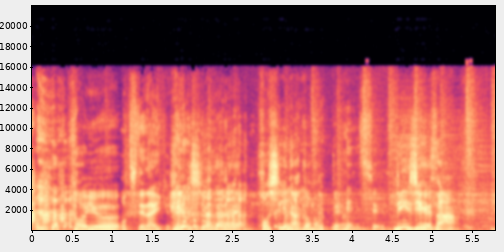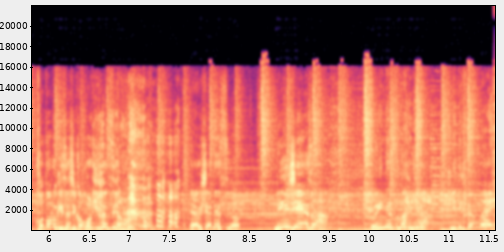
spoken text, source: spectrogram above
そういう落ちてないけど。編集がね欲しいなと思って。林志平さん寿久しここにいますよ役者ですよ林志平さんウィンデスマニア聞いてください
